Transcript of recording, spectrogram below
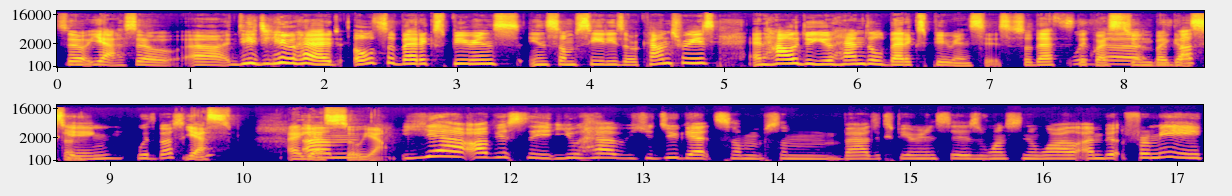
So Mhm. yeah, so uh, did you had also bad experience in some cities or countries, and how do you handle bad experiences? So that's the question uh, by with Gaston. busking with busking Yes, I guess so. Um, Yeah. yeah obviously you have you do get some some bad experiences once in a while and but for me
